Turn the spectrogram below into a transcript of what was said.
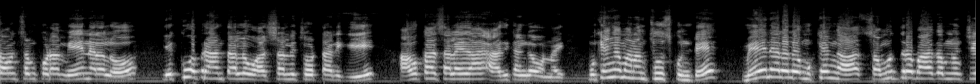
సంవత్సరం కూడా మే నెలలో ఎక్కువ ప్రాంతాల్లో వర్షాలను చూడటానికి అవకాశాలు అయితే అధికంగా ఉన్నాయి. ముఖ్యంగా మనం చూసుకుంటే మే నెలలో ముఖ్యంగా సముద్ర భాగం నుంచి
